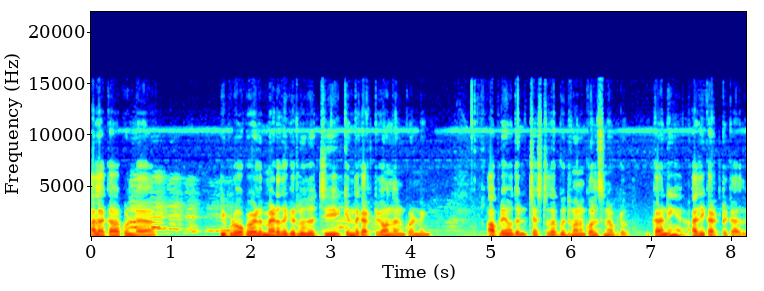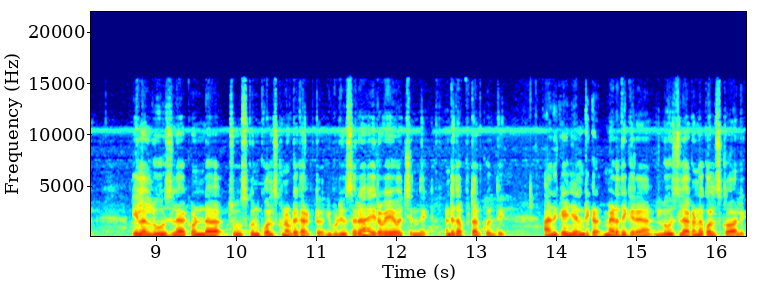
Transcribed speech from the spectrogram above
అలా కాకుండా ఇప్పుడు ఒకవేళ మెడ దగ్గర లూజ్ వచ్చి కింద కరెక్ట్గా ఉందనుకోండి అప్పుడు ఏమవుతుందంటే చెస్ట్ తగ్గుద్ది మనం కొలిసినప్పుడు. కానీ అది కరెక్ట్ కాదు. ఇలా లూజ్ లేకుండా చూసుకుని కొలుసుకున్నప్పుడు కరెక్ట్. ఇప్పుడు చూసారా? ఇరవై వచ్చింది. అంటే తప్పు తగ్గుద్ది. అందుకే ఏం చేయాలంటే ఇక్కడ మెడ దగ్గర లూజ్ లేకుండా కొలుసుకోవాలి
